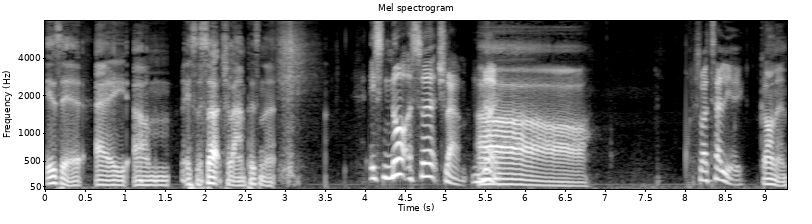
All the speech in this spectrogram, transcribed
is it a um? It's a search lamp, isn't it? It's not a search lamp. No. Ah, Shall I tell you? go on then.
